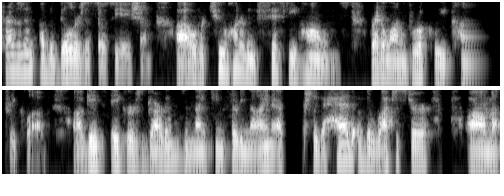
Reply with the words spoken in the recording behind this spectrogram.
president of the Builders Association, uh, over 250 homes right along Brook-Lea Country Club. Uh, Gates Acres Gardens in 1939, actually the head of the Rochester um,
